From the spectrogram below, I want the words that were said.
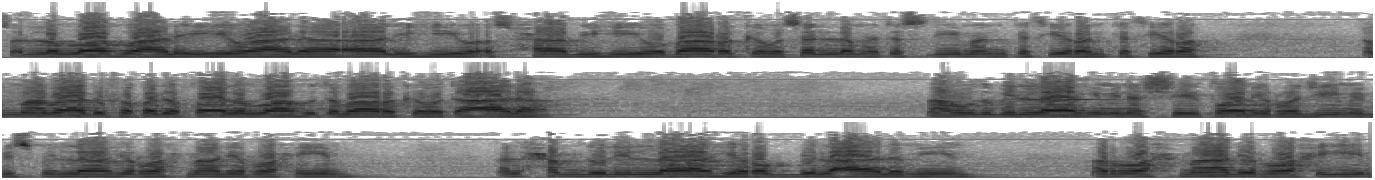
صلى الله عليه وعلى آله وأصحابه وبارك وسلم تسليما كثيرا كثيرا. أما بعد فقد قال الله تبارك وتعالى أعوذ بالله من الشيطان الرجيم. بسم الله الرحمن الرحيم. الحمد لله رب العالمين. الرحمن الرحيم.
